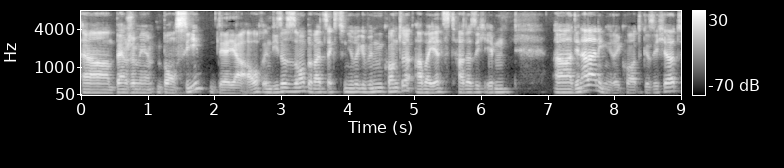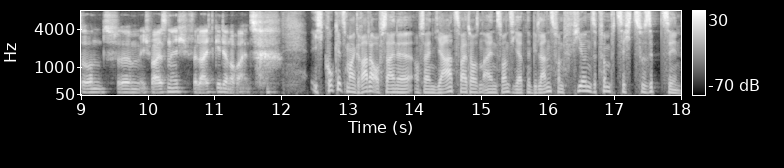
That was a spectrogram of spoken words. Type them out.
Benjamin Bonsi, der ja auch in dieser Saison bereits sechs Turniere gewinnen konnte. Aber jetzt hat er sich eben äh, den alleinigen Rekord gesichert. Und ähm, ich weiß nicht, vielleicht geht ja noch eins. Ich gucke jetzt mal gerade auf, seine, auf sein Jahr 2021. Er hat eine Bilanz von 54 zu 17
